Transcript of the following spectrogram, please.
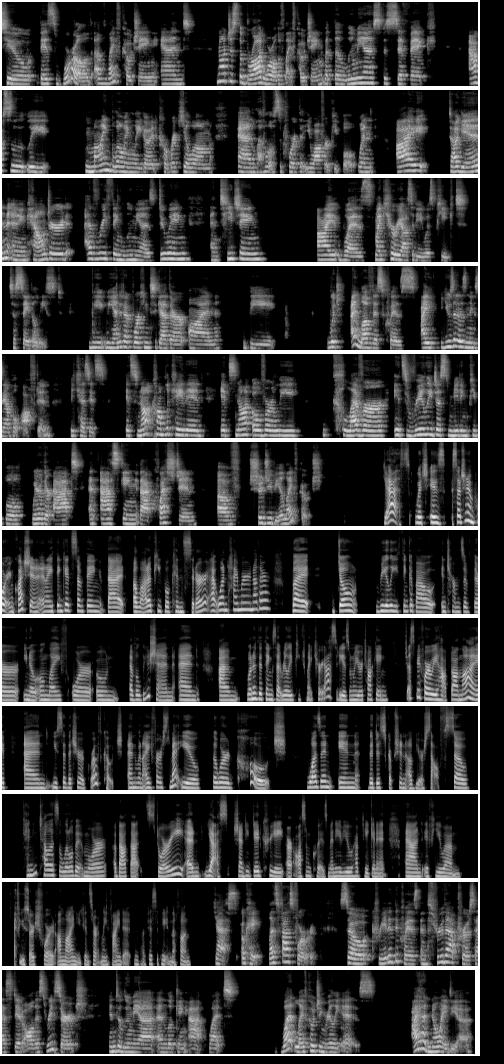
to this world of life coaching and not just the broad world of life coaching, but the Lumia specific, absolutely mind blowingly good curriculum and level of support that you offer people. When I dug in and encountered everything Lumia is doing and teaching, I was, my curiosity was piqued to say the least. We, we ended up working together on the which I love this quiz. I use it as an example often because it's it's not complicated, it's not overly clever. It's really just meeting people where they're at and asking that question of should you be a life coach? Yes, which is such an important question. And I think it's something that a lot of people consider at one time or another, but don't really think about in terms of their, you know, own life or own evolution. And um, one of the things that really piqued my curiosity is when we were talking just before we hopped on live, and you said that you're a growth coach. And when I first met you, the word coach wasn't in the description of yourself. So, can you tell us a little bit more about that story? And yes, Shanti did create our awesome quiz. Many of you have taken it, and if you um if you search for it online, you can certainly find it and participate in the fun. Yes. Okay, let's fast forward. So, created the quiz and through that process did all this research into Lumia and looking at what what life coaching really is. I had no idea.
